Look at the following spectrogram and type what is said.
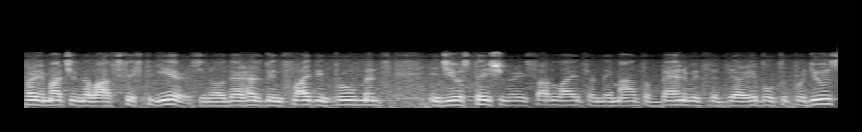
very much in the last 50 years. You know, there has been slight improvements in geostationary satellites and the amount of bandwidth that they're able to produce.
